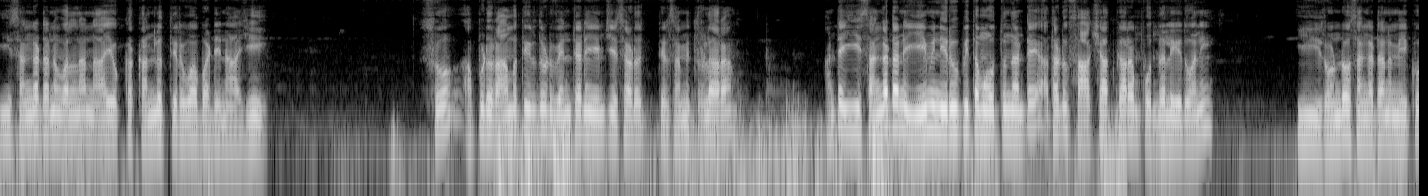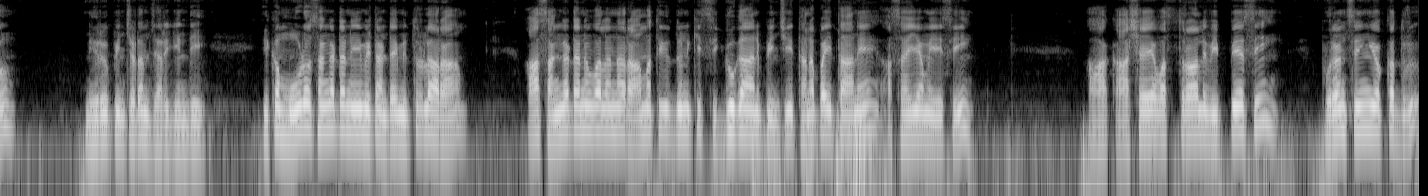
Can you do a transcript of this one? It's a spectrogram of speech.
ఈ సంఘటన వలన నా యొక్క కళ్ళు తెరవబడినాయి. సో అప్పుడు రామతీర్థుడు వెంటనే ఏం చేశాడో తెలుసా మిత్రులారా? అంటే ఈ సంఘటన ఏమి నిరూపితమవుతుందంటే అతడు సాక్షాత్కారం పొందలేదు అని ఈ రెండో సంఘటన మీకు నిరూపించడం జరిగింది. ఇక మూడో సంఘటన ఏమిటంటే మిత్రులారా ఆ సంఘటన వలన రామతీర్థునికి సిగ్గుగా అనిపించి తనపై తానే అసహ్యం వేసి ఆ కాషాయ వస్త్రాలు విప్పేసి పురణ్ సింగ్ యొక్క దృ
